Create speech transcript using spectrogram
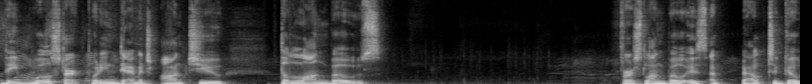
They will start putting damage onto the longbows. First longbow is about to go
